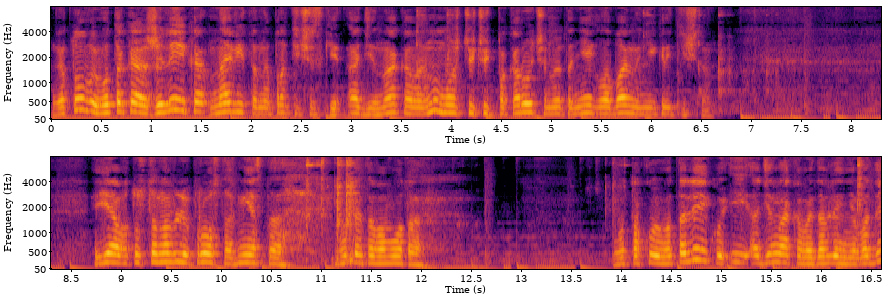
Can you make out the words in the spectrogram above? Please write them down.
Готовый. Вот такая желейка. На вид она практически одинаковая. Ну, может чуть-чуть покороче, но это не глобально, не критично. Я вот установлю просто вместо вот этого вот вот такую вот аллейку и одинаковое давление воды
